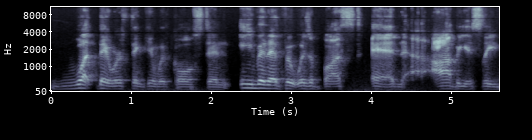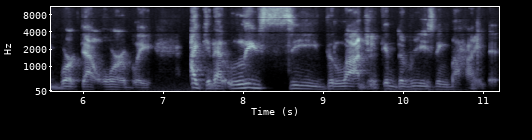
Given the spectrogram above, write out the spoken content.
what they were thinking with Gholston, even if it was a bust and obviously worked out horribly. I can at least see the logic and the reasoning behind it.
